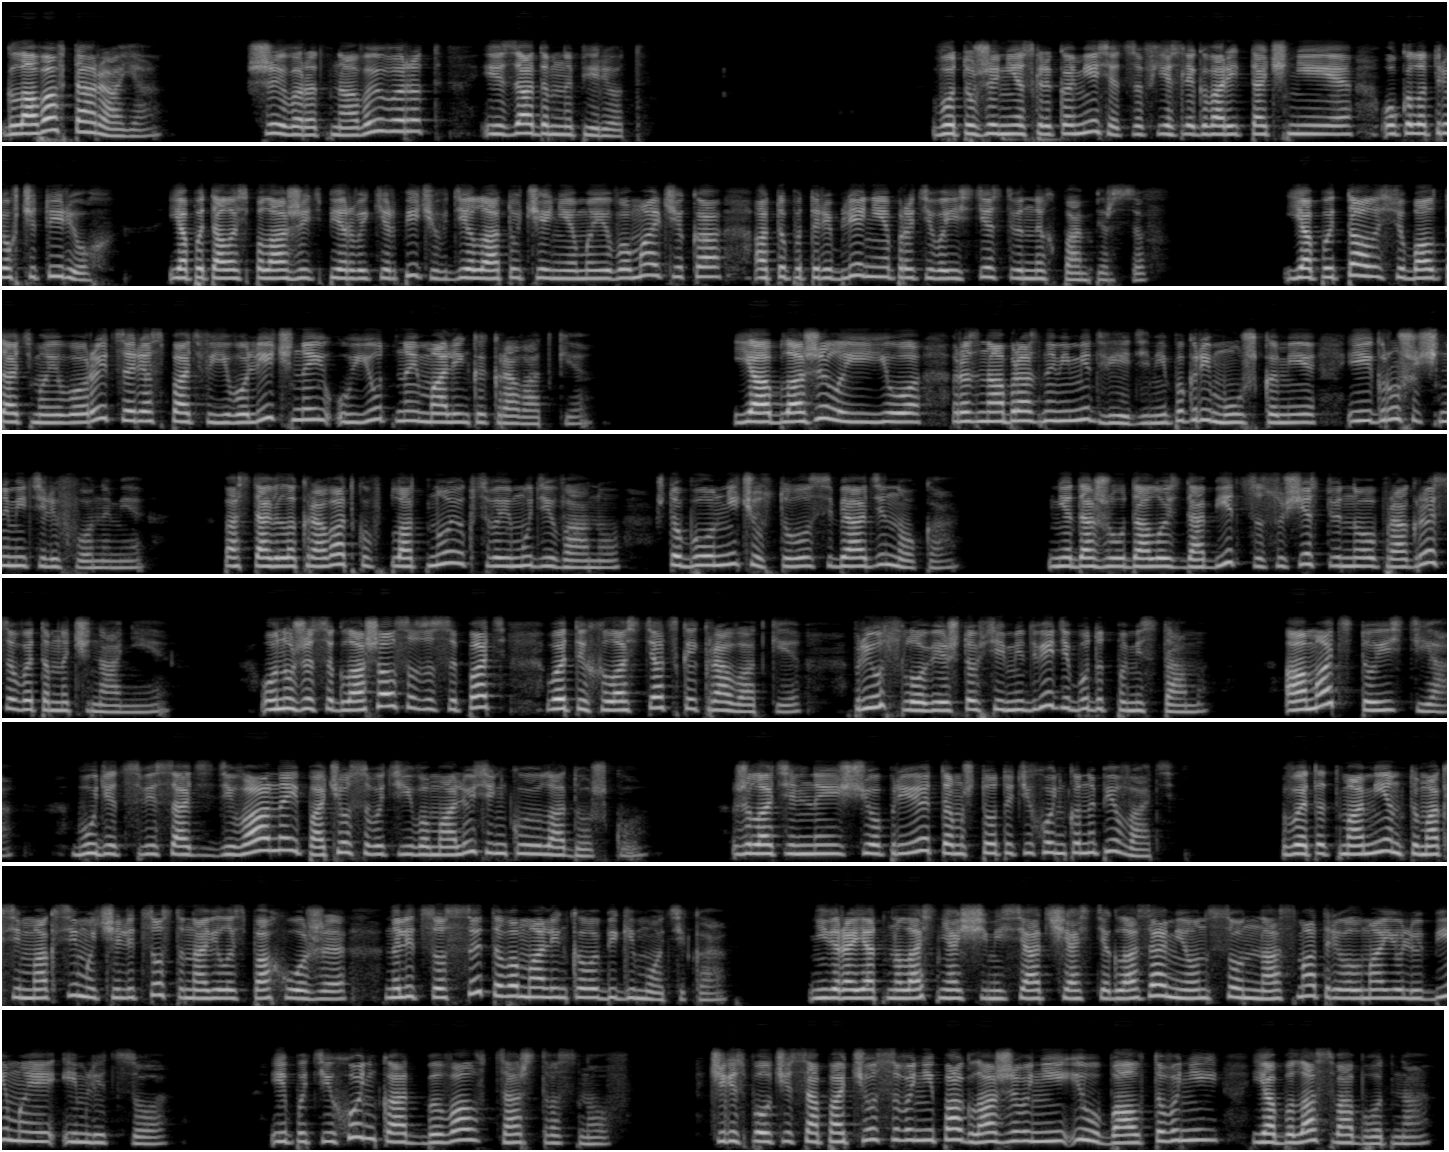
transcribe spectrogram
Глава вторая. Шиворот на выворот и задом наперед. Вот уже несколько месяцев, если говорить точнее, около трех-четырех, я пыталась положить первый кирпич в дело отучения моего мальчика от употребления противоестественных памперсов. Я пыталась уболтать моего рыцаря спать в его личной, уютной маленькой кроватке. Я обложила ее разнообразными медведями, погремушками и игрушечными телефонами. Поставила кроватку вплотную к своему дивану, чтобы он не чувствовал себя одиноко. Мне даже удалось добиться существенного прогресса в этом начинании. Он уже соглашался засыпать в этой холостяцкой кроватке, при условии, что все медведи будут по местам. А мать, то есть я, будет свисать с дивана и почесывать его малюсенькую ладошку. Желательно еще при этом что-то тихонько напевать. В этот момент у Максима Максимыча лицо становилось похоже на лицо сытого маленького бегемотика. Невероятно лоснящимися от счастья глазами он сонно осматривал мое любимое им лицо и потихоньку отбывал в царство снов. Через полчаса почесываний, поглаживаний и убалтываний я была свободна.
